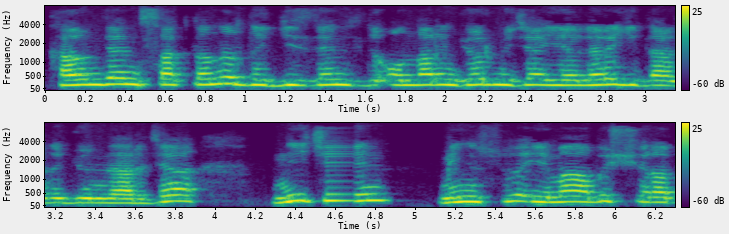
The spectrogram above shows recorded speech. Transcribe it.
kavimden saklanırdı, gizlenirdi. Onların görmeyeceği yerlere giderdi günlerce. Niçin? Min su'e ima büşra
